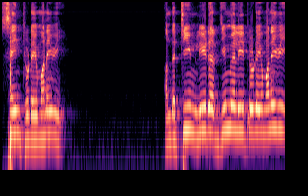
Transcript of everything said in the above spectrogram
செயின்ட்டுடைய மனைவி அந்த டீம் லீடர் ஜிம் எலீட்டுடைய மனைவி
